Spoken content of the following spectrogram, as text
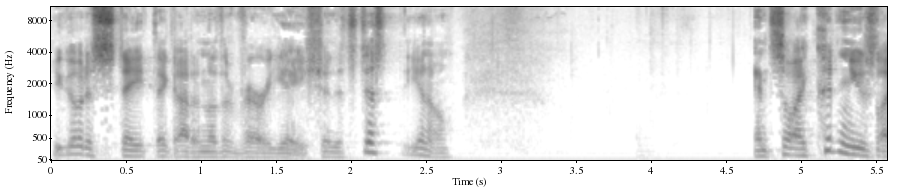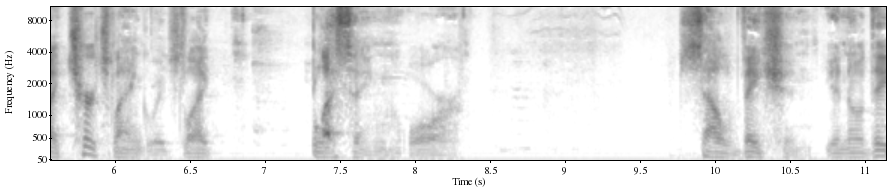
you go to state, they got another variation. It's just, you know. And so I couldn't use like church language, like blessing or salvation. You know, they,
